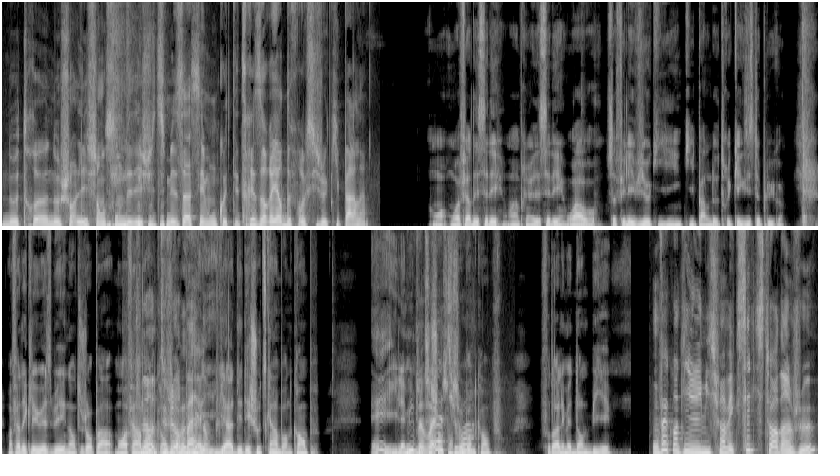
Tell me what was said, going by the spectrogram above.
notre, euh, nos chan- les chansons de Dédé Schütz, mais ça, c'est mon côté trésorière de Proxy Jeux qui parle. On, on va faire des CD, on va imprimer des CD. Waouh, ça fait les vieux qui, qui parlent de trucs qui n'existent plus quoi. On va faire des clés USB, non toujours pas. Bon, on va faire un Non, bandcamp. Ah oui, il y a- y, Dédé Schutz qui a un bandcamp. Eh, il a Oui, mis bah toutes voilà, ses chansons sur vois. bandcamp. Faudra les mettre dans le billet. On va continuer l'émission avec C'est l'histoire d'un jeu,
